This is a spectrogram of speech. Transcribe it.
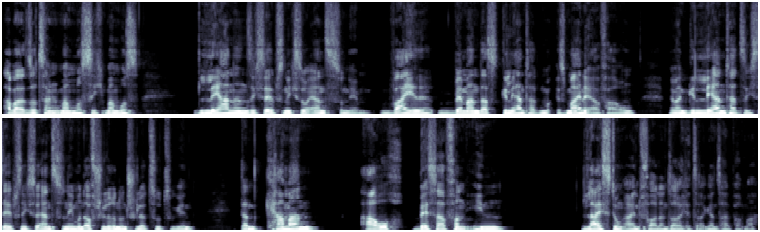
Aber sozusagen, man muss sich, man muss lernen, sich selbst nicht so ernst zu nehmen. Weil, wenn man das gelernt hat, ist meine Erfahrung, wenn man gelernt hat, sich selbst nicht so ernst zu nehmen und auf Schülerinnen und Schüler zuzugehen, dann kann man auch besser von ihnen Leistung einfordern, sage ich jetzt ganz einfach mal.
